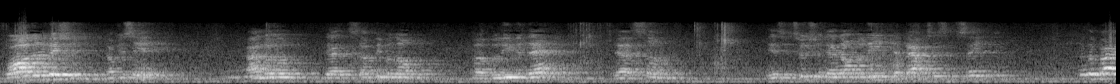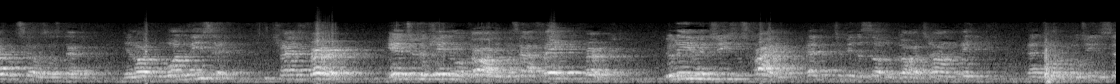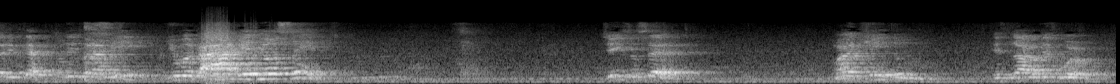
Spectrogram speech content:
for all the remission of your sin. I know that some people don't uh, believe in that. There are some institutions that don't believe that baptism saves. But the Bible tells us that in order for one to be saved, to transfer into the kingdom of God, he must have faith first. Believe in Jesus Christ to be the Son of God. John 8 and 24, Jesus said, except believe that I mean, you will die in your sins. Jesus said, My kingdom is not of this world,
